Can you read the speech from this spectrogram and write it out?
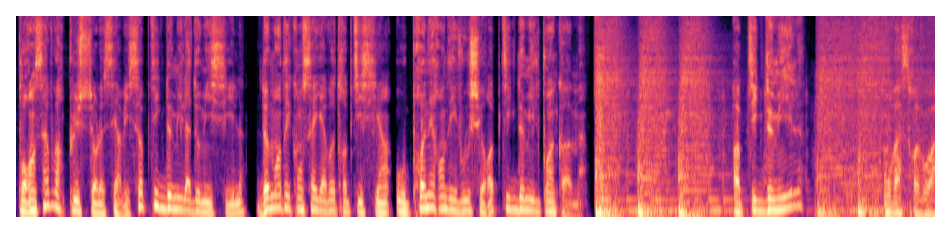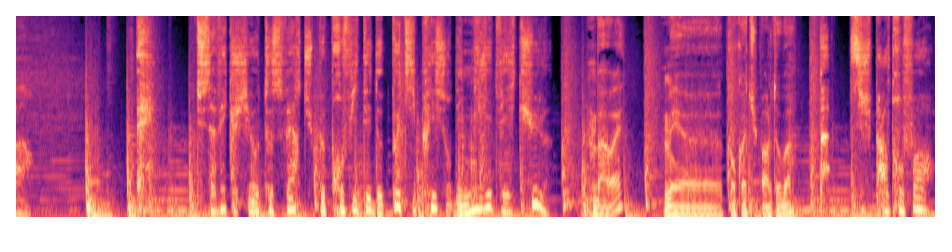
Pour en savoir plus sur le service optique 2000 à domicile, demandez conseil à votre opticien ou prenez rendez-vous sur optique2000.com. Optique 2000, on va se revoir. Eh, tu savais que chez Autosphère, tu peux profiter de petits prix sur des milliers de véhicules? Bah ouais, mais euh, pourquoi tu parles tout bas? Bah, si je parle trop fort,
